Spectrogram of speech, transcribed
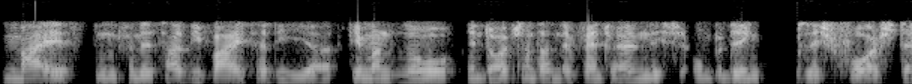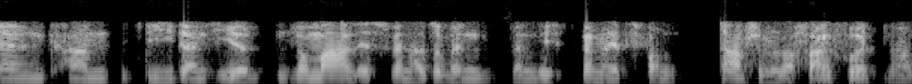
meisten finde, ist halt die Weite, die, äh, die man so in Deutschland dann eventuell nicht unbedingt sich vorstellen kann, die dann hier normal ist, wenn also wenn, wenn ich, wenn man jetzt von Darmstadt oder Frankfurt äh,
